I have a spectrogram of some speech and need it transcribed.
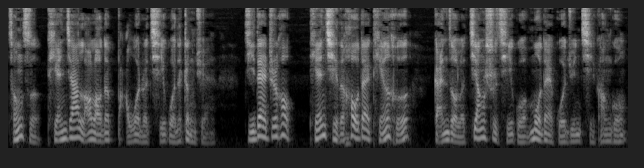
从此，田家牢牢地把握着齐国的政权。几代之后，田启的后代田和赶走了姜氏齐国末代国君齐康公，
